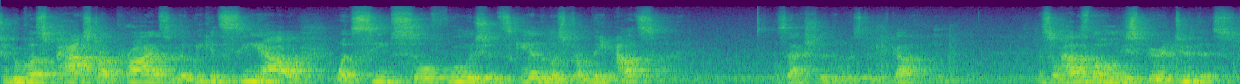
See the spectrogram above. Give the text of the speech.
to move us past our pride so that we can see how what seems so foolish and scandalous from the outside is actually the wisdom of God. And so, how does the Holy Spirit do this?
